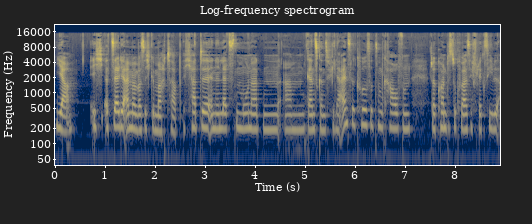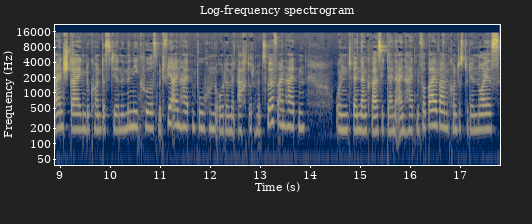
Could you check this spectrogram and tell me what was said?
Ja, ich erzähle dir einmal, was ich gemacht habe. Ich hatte in den letzten Monaten ähm, ganz, ganz viele Einzelkurse zum Kaufen. Da konntest du quasi flexibel einsteigen. Du konntest dir einen Minikurs mit vier Einheiten buchen oder mit acht oder mit zwölf Einheiten. Und wenn dann quasi deine Einheiten vorbei waren, konntest du dir ein neues,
